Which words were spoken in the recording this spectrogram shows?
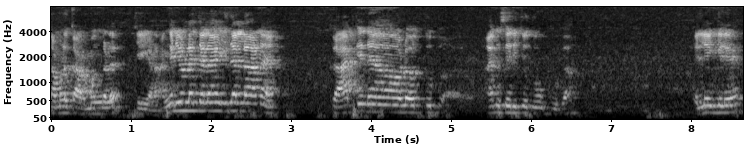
നമ്മൾ കർമ്മങ്ങൾ ചെയ്യണം. അങ്ങനെയുള്ള ചില ഇതെല്ലാണ് കാറ്റിനോട് അനുസരിച്ച് തൂക്കുക. അല്ലെങ്കിൽ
